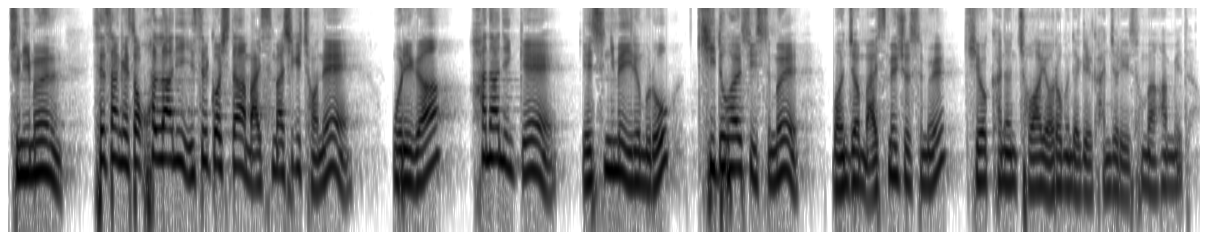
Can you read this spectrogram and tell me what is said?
주님은 세상에서 환란이 있을 것이다 말씀하시기 전에 우리가 하나님께 예수님의 이름으로 기도할 수 있음을 먼저 말씀해 주셨음을 기억하는 저와 여러분 에게 간절히 소망합니다.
